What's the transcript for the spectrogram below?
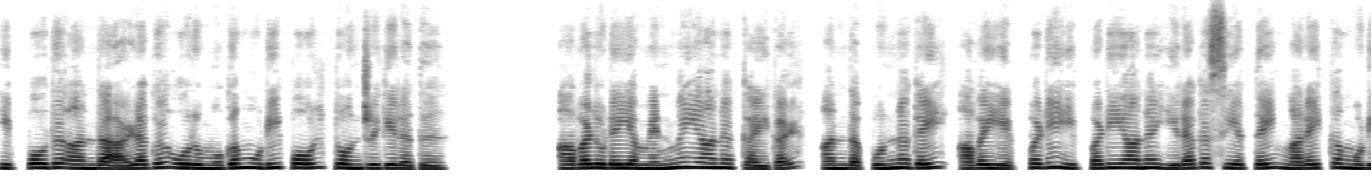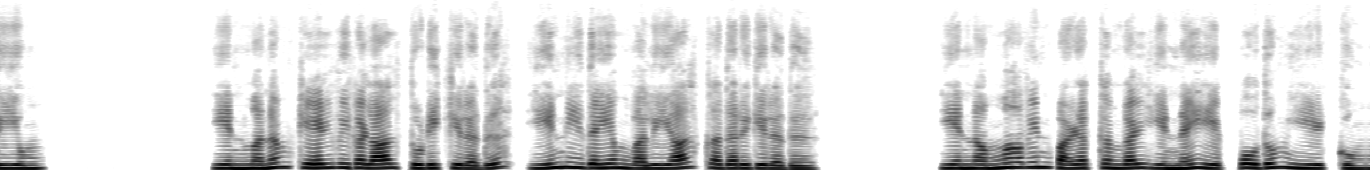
இப்போது அந்த அழகு ஒரு முகமுடி போல் தோன்றுகிறது. அவளுடைய மென்மையான கைகள் அந்த புன்னகை அவை எப்படி இப்படியான இரகசியத்தை மறைக்க முடியும்? என் மனம் கேள்விகளால் துடிக்கிறது என் இதயம் வலியால் கதறுகிறது. என் அம்மாவின் பழக்கங்கள் என்னை எப்போதும் ஈழ்க்கும்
